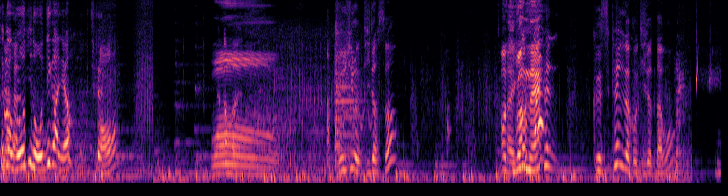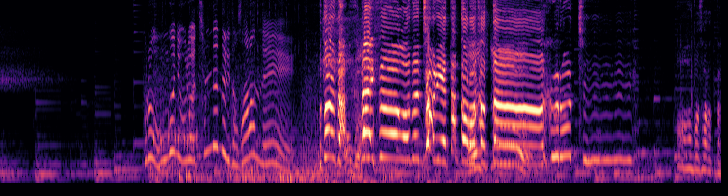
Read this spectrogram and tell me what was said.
잠깐 warden 어디 가냐? 어? 와 윤실은 뒤졌어? 어 아니, 죽었네? 그 스펙, 그 스펙 갖고 뒤졌다고? 그럼 은근히 우리가 침대들이 다 살았네. 어, 떨어졌다! 어? nice! warden 처리했다 떨어졌다! 그렇지 어한번 살았다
